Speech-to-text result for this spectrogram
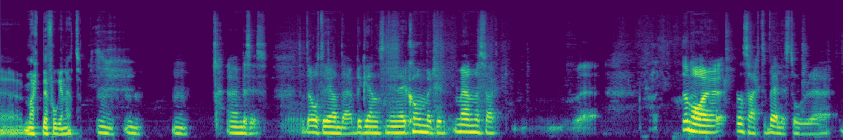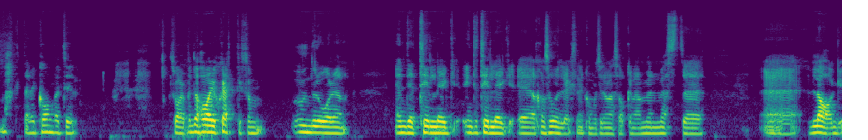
eh, maktbefogenhet. Mm, mm, mm. Eh, precis. Så det är återigen där begränsningen när det kommer till. Men som sagt. eh, De har som sagt väldigt stor eh, makt när det kommer till svaret. Men det har ju skett liksom under åren en del tillägg, inte tillägg, eh, direkt när det kommer till de här sakerna, men mest eh, eh, lag,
